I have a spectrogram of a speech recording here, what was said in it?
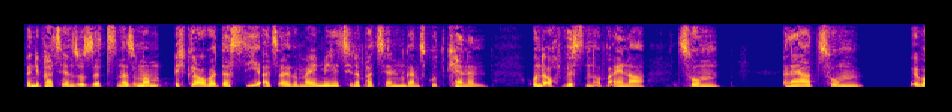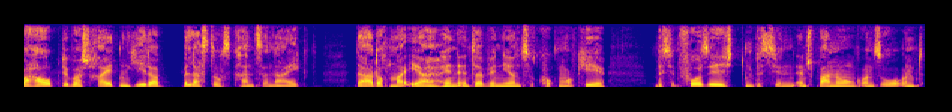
wenn die Patienten so sitzen, also man, ich glaube, dass sie als Allgemeinmediziner Patienten ganz gut kennen und auch wissen, ob einer zum, naja, zum überhaupt Überschreiten jeder Belastungsgrenze neigt. Da doch mal eher hin intervenieren, zu gucken, okay, ein bisschen Vorsicht, ein bisschen Entspannung und so und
